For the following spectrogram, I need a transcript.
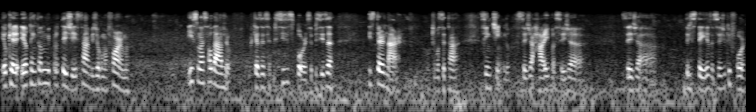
eu, eu tentando me proteger, sabe, de alguma forma. Isso não é saudável, porque às vezes você precisa expor, você precisa externar o que você tá sentindo, seja raiva, seja seja tristeza, seja o que for,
